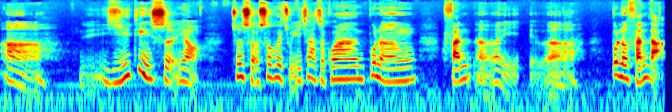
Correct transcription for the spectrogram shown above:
呃，一定是要遵守社会主义价值观，不能反呃呃不能反党。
